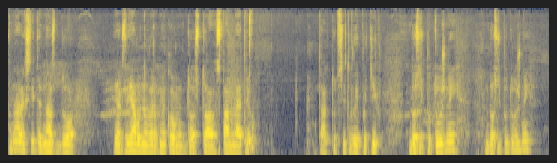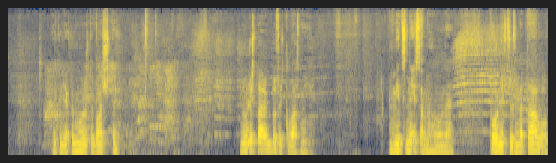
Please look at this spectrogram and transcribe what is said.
фонарик світить нас до як заявлено виробником до 100 100 метрів. Так, Тут світловий потік досить потужний, досить потужний, як, як ви можете бачити. Ну, ліхтарик досить класний. Міцний, саме головне, повністю з металу.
